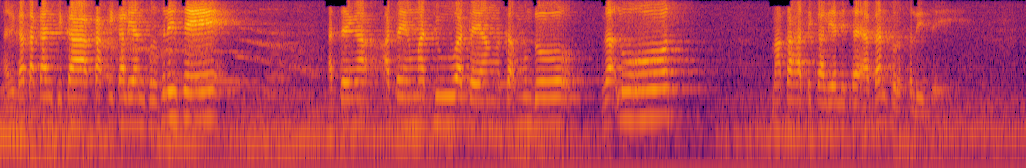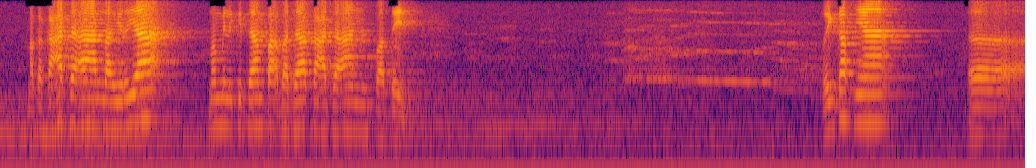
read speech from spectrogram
Nah, dikatakan jika kaki kalian berselisih, ada yang ada yang maju, ada yang agak mundur, nggak lurus, maka hati kalian niscaya akan berselisih. Maka keadaan lahiriah memiliki dampak pada keadaan batin. Ringkasnya eh,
